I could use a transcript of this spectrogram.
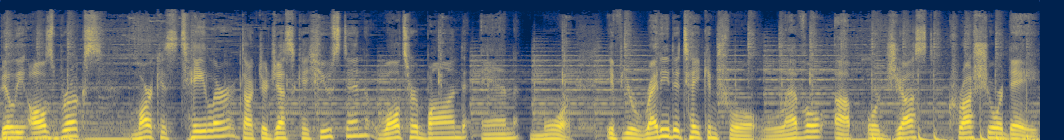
Billy Alsbrooks, Marcus Taylor, Dr. Jessica Houston, Walter Bond, and more. If you're ready to take control, level up, or just crush your day,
